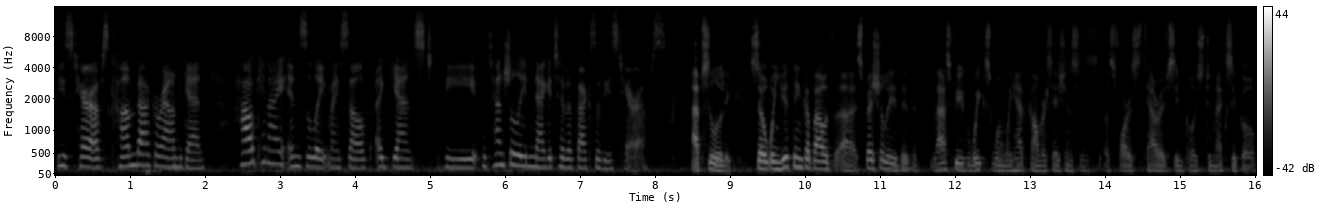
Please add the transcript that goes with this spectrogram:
these tariffs come back around again. How can I insulate myself against the potentially negative effects of these tariffs? Absolutely. So when you think about, uh, especially the, the, last few weeks when we had conversations as, as far as tariffs imposed to Mexico,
